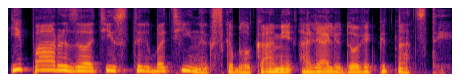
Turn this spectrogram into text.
и пары золотистых ботинок с каблуками а-ля Людовик XV.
